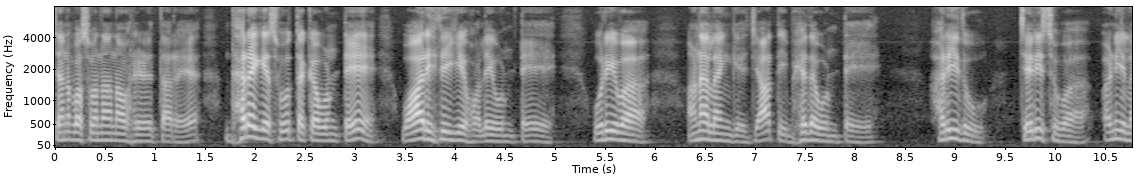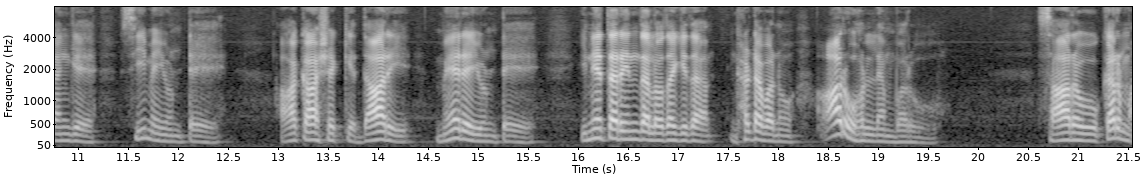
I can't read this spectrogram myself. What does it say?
ಚನ್ನಬಸವಣ್ಣನವ್ರು ಹೇಳ್ತಾರೆ, ಧರೆಗೆ ಸೂತಕ ಉಂಟೆ, ವಾರಿಧಿಗೆ ಹೊಲೆ ಉಂಟೆ, ಉರಿವ ಅಣಲಂಗೆ ಜಾತಿ ಭೇದ ಉಂಟೆ, ಹರಿದು ಚರಿಸುವ ಅಣಿಲಂಗೆ ಸೀಮೆಯುಂಟೆ ಆಕಾಶಕ್ಕೆ ದಾರಿ ಮೇರೆಯುಂಟೆ. ಇನ್ನಿತರಿಂದಲೊದಗಿದ ಘಟವನು ಆರು ಹೊಲ್ಲೆಂಬರು ಸಾರವು ಕರ್ಮ,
